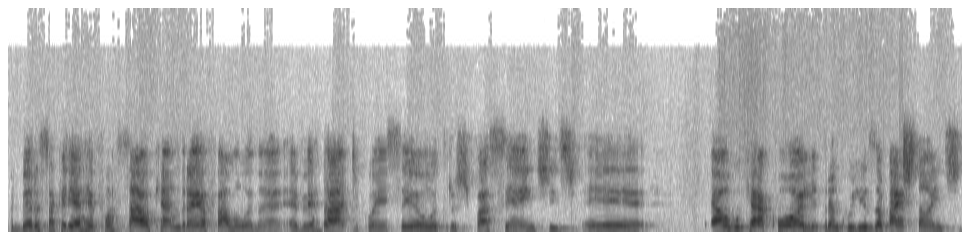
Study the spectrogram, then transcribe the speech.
primeiro só queria reforçar o que a Andrea falou, né? É verdade, conhecer outros pacientes é, é algo que acolhe e tranquiliza bastante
